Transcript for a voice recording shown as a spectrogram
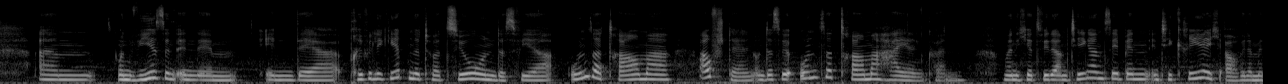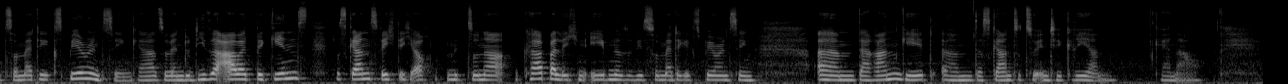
Ähm, und wir sind in, dem, in der privilegierten Situation, dass wir unser Trauma aufstellen und dass wir unser Trauma heilen können. Und wenn ich jetzt wieder am Tegernsee bin, integriere ich auch wieder mit Somatic Experiencing. Ja? Also wenn du diese Arbeit beginnst, ist es ganz wichtig, auch mit so einer körperlichen Ebene, so wie Somatic Experiencing ähm, daran geht, ähm, das Ganze zu integrieren. Genau.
